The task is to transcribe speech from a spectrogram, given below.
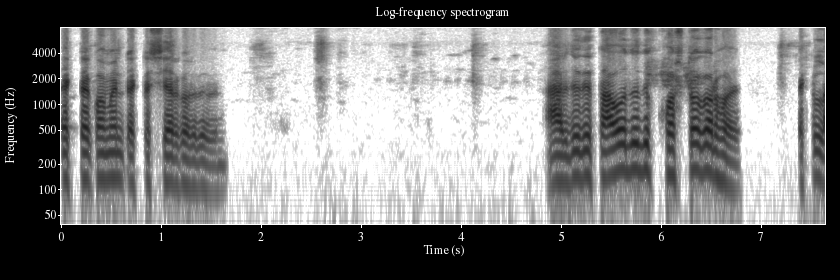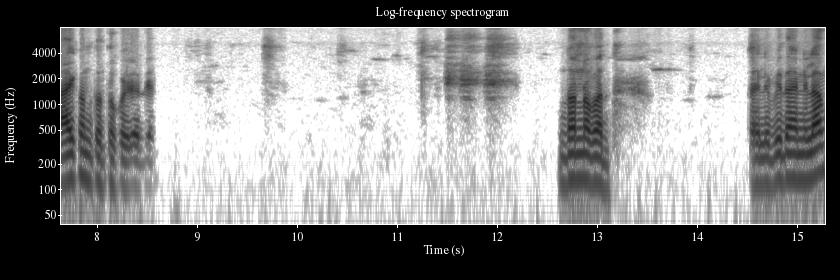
একটা কমেন্ট একটা শেয়ার করে দেবেন। আর যদি তাও যদি কষ্টকর হয় একটা লাইক অন্তত করে দিন। ধন্যবাদ। তাইলে বিদায় নিলাম।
